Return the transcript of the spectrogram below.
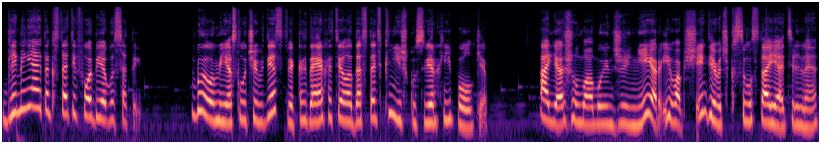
Для меня это, кстати, фобия высоты. Был у меня случай в детстве, когда я хотела достать книжку с верхней полки. А я же мама инженер и вообще девочка самостоятельная.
